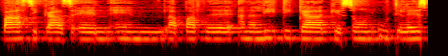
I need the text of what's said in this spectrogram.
básicas en, en, la parte analítica que son útiles.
